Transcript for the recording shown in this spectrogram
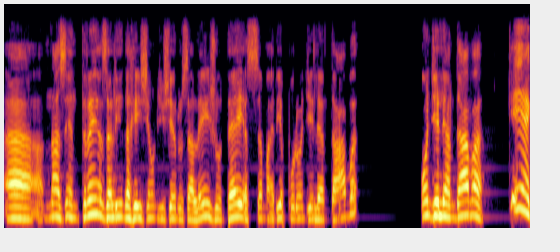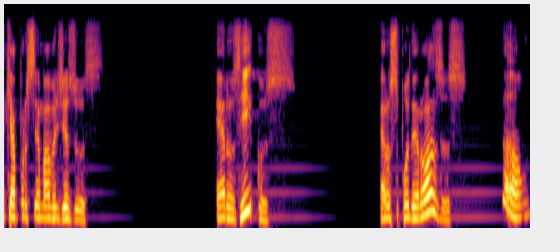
ah, nas entranhas ali da região de Jerusalém, Judéia, Samaria, por onde ele andava. Onde ele andava, quem é que aproximava de Jesus? Eram os ricos? Eram os poderosos? Não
